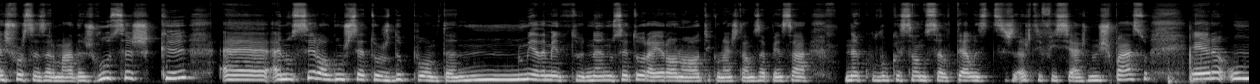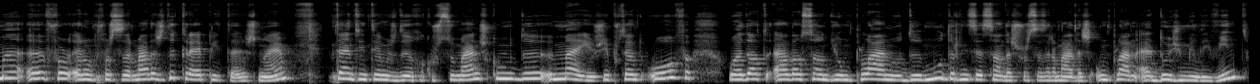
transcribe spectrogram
as Forças Armadas russas, que, uh, a não ser alguns setores de ponta, nomeadamente na, no setor aeronáutico, nós estamos a pensar na colocação de satélites artificiais no espaço, era uma, for, eram Forças Armadas decrépitas, não é? Tanto em termos de recursos humanos como de meios. E, portanto, houve a adoção de um plano de modernização das Forças Armadas, um plano a 2020,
